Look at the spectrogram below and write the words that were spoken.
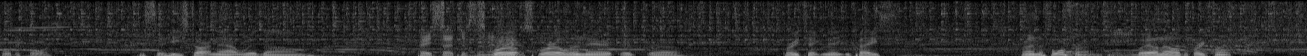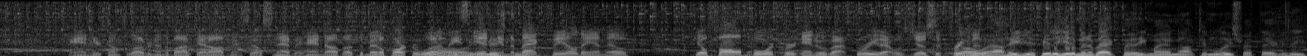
44. So he's starting out with um, Pace Hutchison. Squirrel in Squirrel in there at, at uh, three technique and pace. Running the forefront. Well, no, the three front. And here comes Lovern in the Bobcat offense. They'll snap it. Handoff up the middle. Parker Wood. Oh, He's he hit in the him. backfield, and they'll he'll fall forward for a gain of about three. That was Joseph Freeman. Oh wow! He if he'd have hit him in the backfield, he may have knocked him loose right there because he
